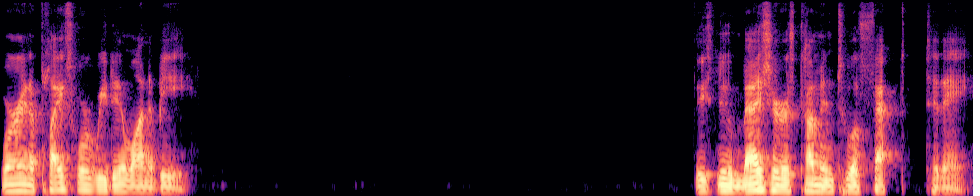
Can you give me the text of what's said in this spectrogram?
We're in a place where we didn't want to be. These new measures come into effect today.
